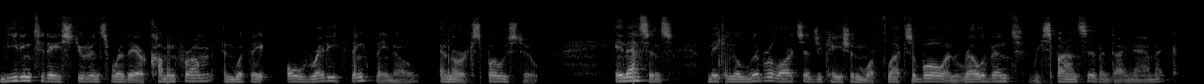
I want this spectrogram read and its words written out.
meeting today's students where they are coming from and what they already think they know and are exposed to. In essence, making a liberal arts education more flexible and relevant, responsive, and dynamic,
